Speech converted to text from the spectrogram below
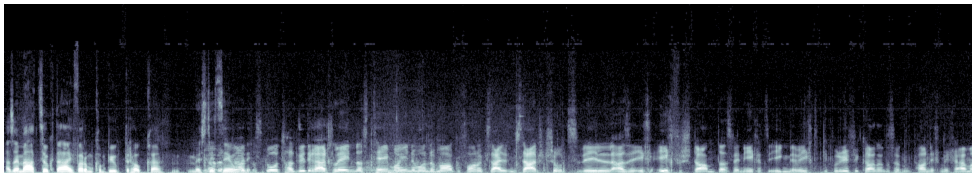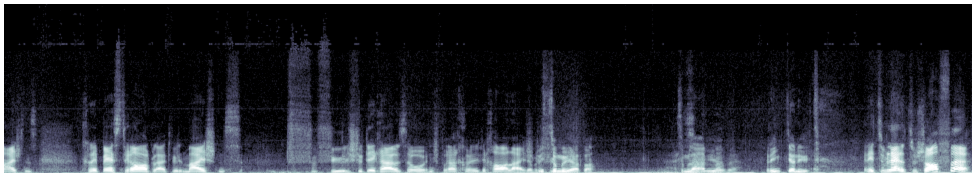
also im Anzug daheim vor dem Computer hocken, müsste Ja, jetzt nicht das, unbedingt. das geht halt wieder ein bisschen in das Thema rein, das der Marco vorhin gesagt hat, im Selbstschutz. Weil, also ich, ich verstand das, wenn ich jetzt irgendeine wichtige Prüfung habe oder so, dann kann ich mich auch meistens ein bisschen besser angelegt, weil meistens fühlst du dich auch so entsprechend, wenn du dich anlegst. Ja, aber nicht zum Üben. Zum Lernen. Üben. Bringt ja nichts. Ja, Nicht zum Lernen, zum Arbeiten.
